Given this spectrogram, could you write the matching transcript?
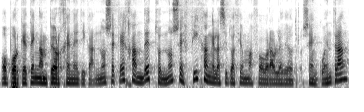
o porque tengan peor genética. No se quejan de esto, no se fijan en la situación más favorable de otros. Se encuentran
